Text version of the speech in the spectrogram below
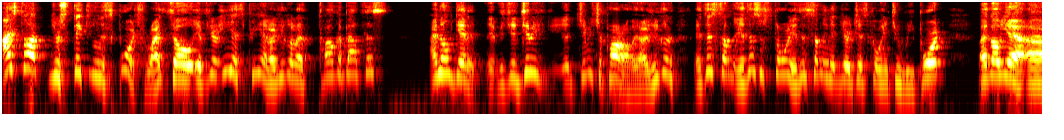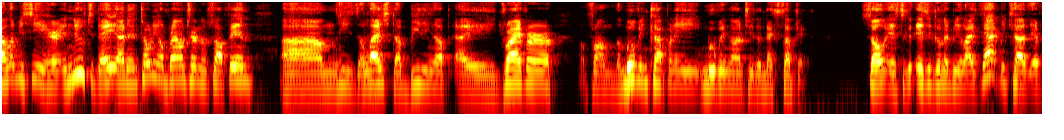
I thought you're sticking to sports, right? So if you're ESPN, are you going to talk about this? I don't get it. If you're Jimmy uh, Jimmy Pitaro, are you going? Is this something? Is this a story? Is this something that you're just going to report? Like, oh yeah, uh, let me see here. In news today, uh, Antonio Brown turned himself in. Um, he's alleged of beating up a driver from the moving company moving on to the next subject. So is, is it going to be like that? Because if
